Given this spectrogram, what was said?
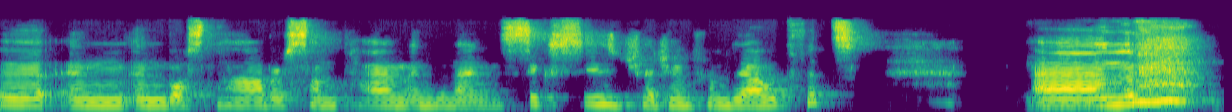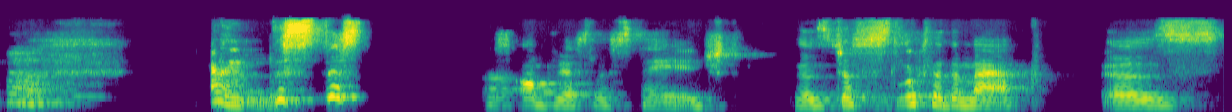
uh, in, in Boston Harbor sometime in the 1960s, judging from the outfits. And, and this, this is obviously staged. Let's just look at the map, because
